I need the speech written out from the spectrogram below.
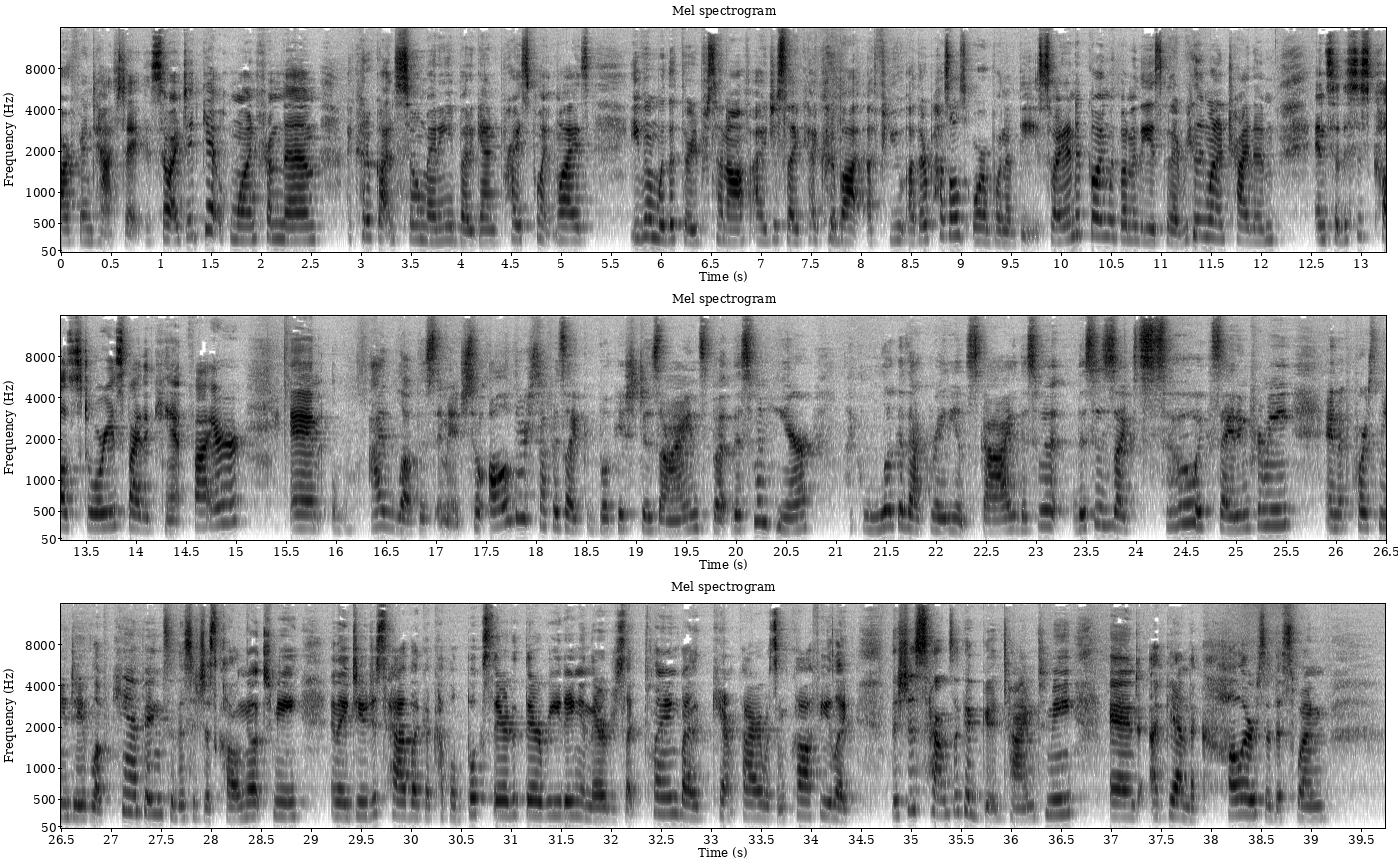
are fantastic. So I did get one from them. I could have gotten so many but again price point wise even with the 30% off, I just like, I could have bought a few other puzzles or one of these. So I ended up going with one of these because I really want to try them. And so this is called Stories by the Campfire. And I love this image. So all of their stuff is like bookish designs, but this one here, like look at that gradient sky. This was, this is like so exciting for me. And of course me and Dave love camping, so this is just calling out to me. And they do just have like a couple books there that they're reading and they're just like playing by the campfire with some coffee. Like this just sounds like a good time to me. And again, the colors of this one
